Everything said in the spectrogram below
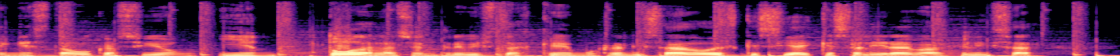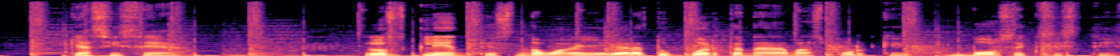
en esta ocasión y en todas las entrevistas que hemos realizado es que si hay que salir a evangelizar, que así sea. Los clientes no van a llegar a tu puerta nada más porque vos existís.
